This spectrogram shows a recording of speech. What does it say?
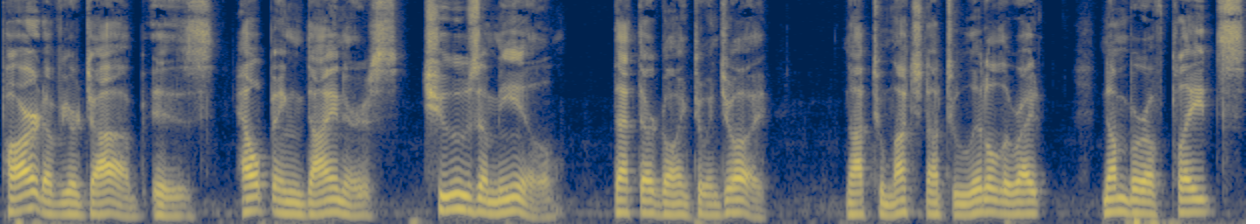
part of your job is helping diners choose a meal that they're going to enjoy. Not too much, not too little, the right number of plates,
